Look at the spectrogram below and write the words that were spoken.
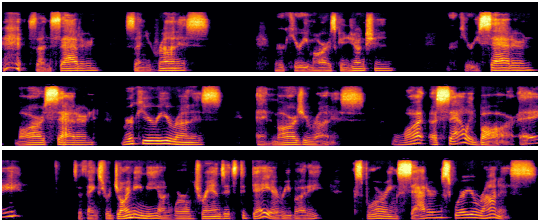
Sun Saturn, Sun Uranus, Mercury Mars conjunction, Mercury Saturn, Mars Saturn, Mercury Uranus, and Mars Uranus. What a salad bar, eh? So thanks for joining me on World Transits today, everybody, exploring Saturn square Uranus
